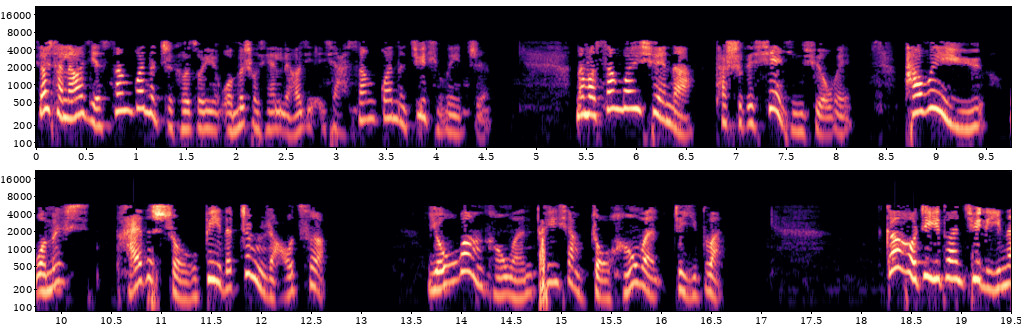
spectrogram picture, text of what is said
要想了解三关的止咳作用，我们首先了解一下三关的具体位置。那么三关穴呢？它是个线形穴位，它位于我们孩子手臂的正桡侧，由腕横纹推向肘横纹这一段，刚好这一段距离呢，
